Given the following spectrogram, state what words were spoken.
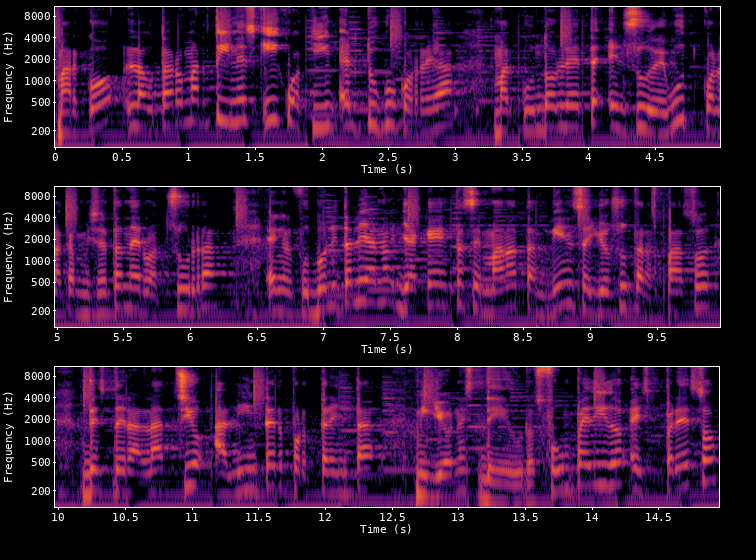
Marcó Lautaro Martínez y Joaquín El Tucu Correa marcó un en su debut con la camiseta Azzurra en el fútbol italiano, ya que esta semana también selló su traspaso desde la Lazio al Inter por 30 millones de euros. Fue un pedido expreso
